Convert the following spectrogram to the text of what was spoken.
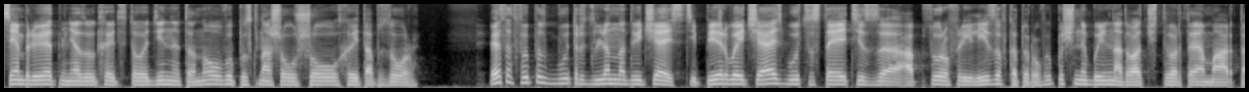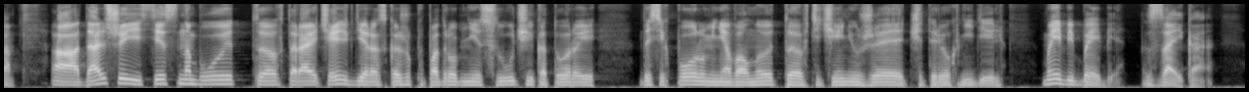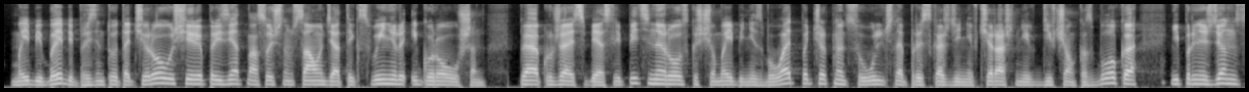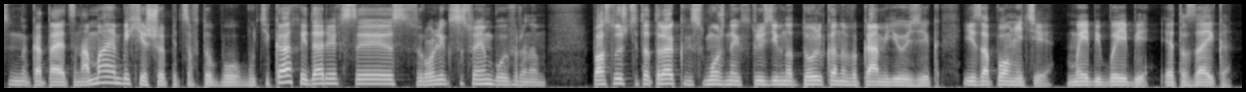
Всем привет, меня зовут Хейт 101, это новый выпуск нашего шоу Хейт Обзор. Этот выпуск будет разделен на две части. Первая часть будет состоять из э, обзоров релизов, которые выпущены были на 24 марта. А дальше, естественно, будет э, вторая часть, где я расскажу поподробнее случаи, которые до сих пор у меня волнуют э, в течение уже четырех недель. Maybe Baby, Зайка. Maybe Baby презентует очаровывающий репрезент на сочном саунде от X-Winner и Gorotion, окружая себя ослепительной роскошью, Maybe не забывает подчеркнуть свое уличное происхождение. Вчерашняя девчонка с блока непринужденно катается на Майбахе, шопится в топовых бутиках и дарит с ролик со своим бойфрендом. Послушайте этот трек можно эксклюзивно только на VK Music. И запомните, Maybe Baby — это зайка.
